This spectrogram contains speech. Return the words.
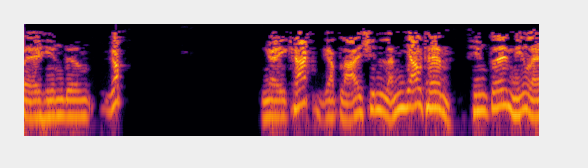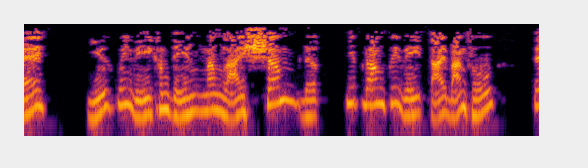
về hiện đường gấp. Ngày khác gặp lại xin lãnh giáo thêm, thiên tuế miễn lễ, giữ quý vị không tiện, mong lại sớm được tiếp đón quý vị tại bản phủ, tế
